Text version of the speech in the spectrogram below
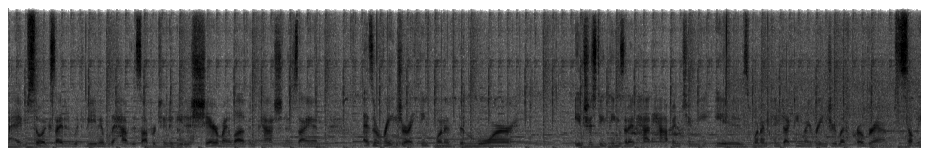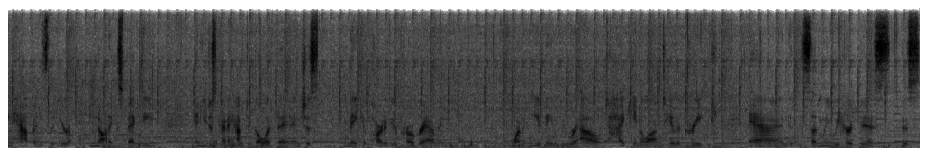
I'm so excited with being able to have this opportunity to share my love and passion of Zion. As a ranger, I think one of the more interesting things that I've had happen to me is when I'm conducting my ranger-led program, something happens that you're not expecting and you just kind of have to go with it and just make it part of your program. And one evening we were out hiking along Taylor Creek and suddenly we heard this, this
